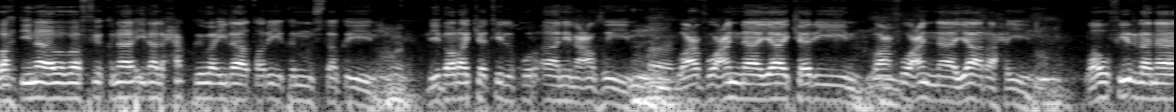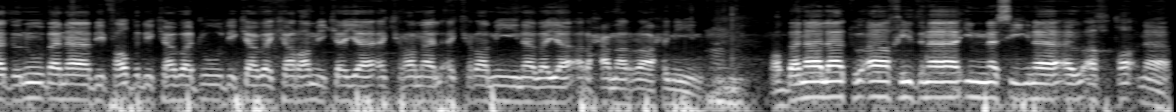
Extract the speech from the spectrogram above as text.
واهدنا ووفقنا إلى الحق وإلى طريق مستقيم. ببركة القرآن العظيم. واعف عنا يا كريم. واعف عنا يا رحيم. واغفر لنا ذنوبنا بفضلك وجودك وكرمك يا أكرم الأكرمين ويا أرحم الراحمين. ربنا لا تؤاخذنا إن نسينا أو أخطأنا.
